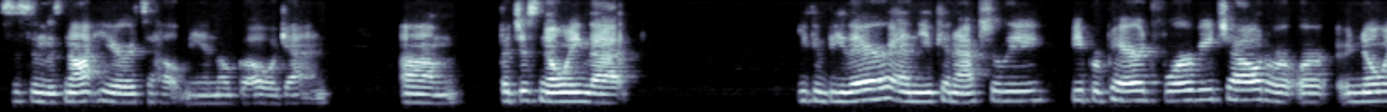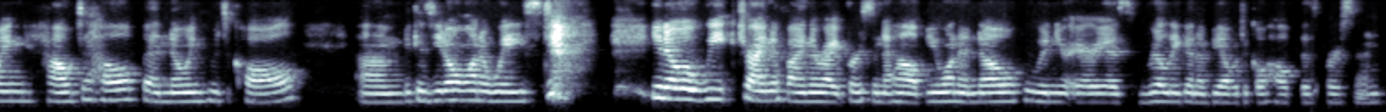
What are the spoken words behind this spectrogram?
System is not here to help me, and they'll go again. Um, but just knowing that you can be there and you can actually be prepared for a reach out or, or, knowing how to help and knowing who to call um, because you don't want to waste you know a week trying to find the right person to help. You want to know who in your area is really going to be able to go help this person.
